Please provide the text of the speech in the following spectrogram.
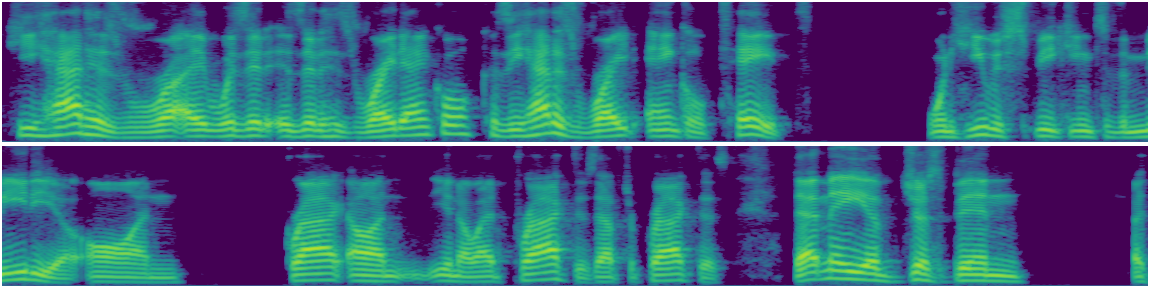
he had his right was it is it his right ankle because he had his right ankle taped when he was speaking to the media on on you know at practice after practice. That may have just been a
